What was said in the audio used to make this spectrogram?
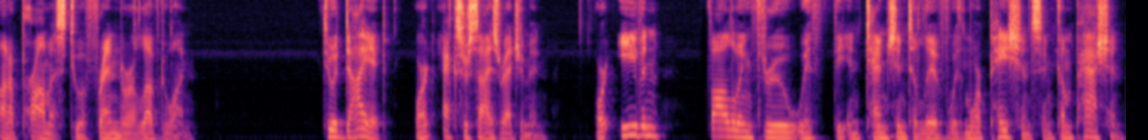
on a promise to a friend or a loved one, to a diet or an exercise regimen, or even following through with the intention to live with more patience and compassion.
